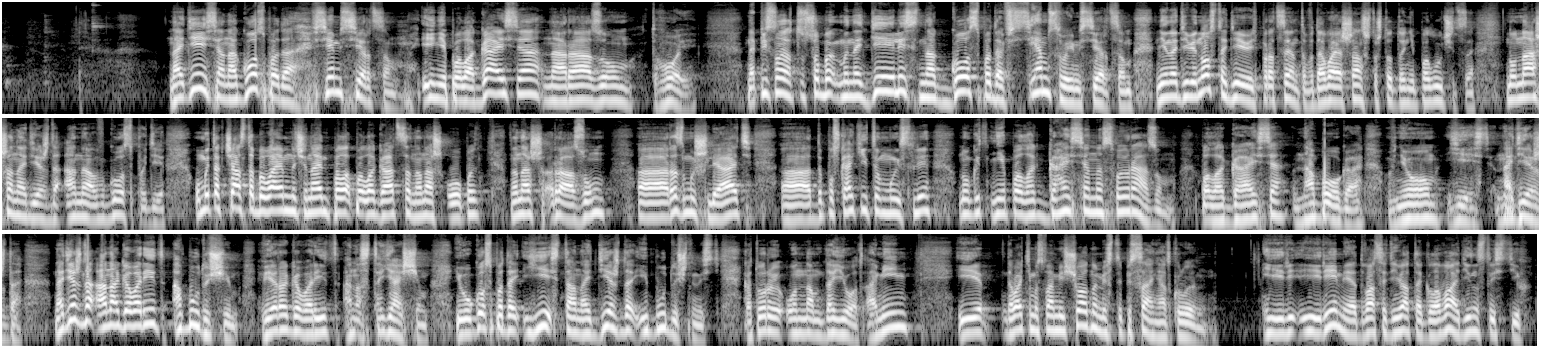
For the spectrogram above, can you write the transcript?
«Надейся на Господа всем сердцем и не полагайся на разум твой. Написано, чтобы мы надеялись на Господа всем своим сердцем. Не на 99%, давая шанс, что что-то не получится. Но наша надежда, она в Господе. Мы так часто бываем, начинаем полагаться на наш опыт, на наш разум, а, размышлять, а, допускать какие-то мысли. Но, говорит, не полагайся на свой разум, полагайся на Бога. В нем есть надежда. Надежда, она говорит о будущем. Вера говорит о настоящем. И у Господа есть та надежда и будущность, которую Он нам дает. Аминь. И давайте мы с вами еще одно местописание откроем. Иеремия, 29 глава, 11 стих.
